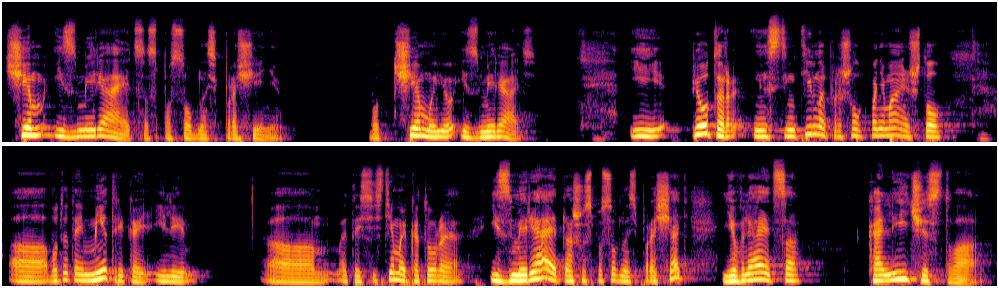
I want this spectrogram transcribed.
чем измеряется способность к прощению. Вот чем ее измерять. И Петр инстинктивно пришел к пониманию, что э, вот этой метрикой или э, этой системой, которая измеряет нашу способность прощать, является количество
